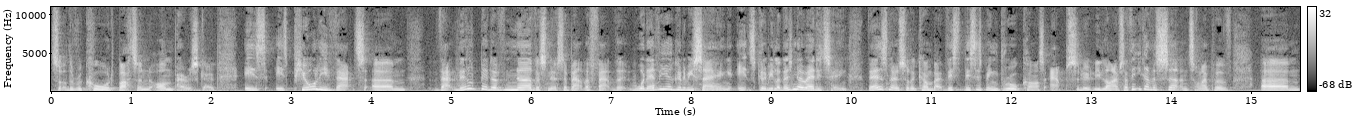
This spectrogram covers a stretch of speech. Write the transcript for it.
sort of the record button on Periscope is, is purely that, um, that little bit of nervousness about the fact that whatever you're going to be saying, it's going to be like, there's no editing, there's no sort of comeback. This, this is being broadcast absolutely live. So I think you can have a certain type of um,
